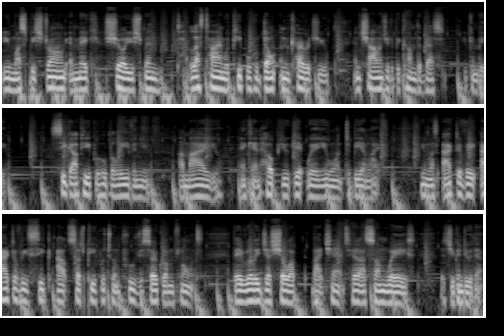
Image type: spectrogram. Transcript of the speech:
You must be strong and make sure you spend t- less time with people who don't encourage you and challenge you to become the best you can be. Seek out people who believe in you, admire you, and can help you get where you want to be in life. You must actively actively seek out such people to improve your circle of influence. They really just show up by chance. Here are some ways that you can do that.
